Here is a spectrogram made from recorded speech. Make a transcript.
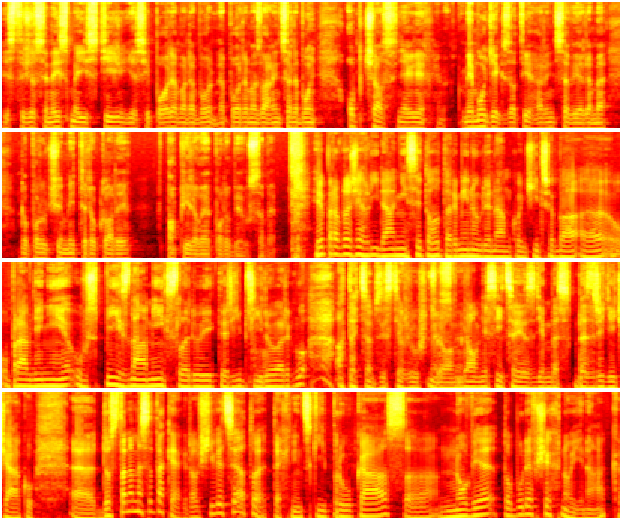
jestliže si nejsme jistí, jestli pojedeme nebo nepojedeme za hranice, nebo občas někdy mimo děk za ty hranice vyjedeme, doporučuji mít ty doklady papírové podobě u sebe. Je pravda, že hlídání si toho termínu, kdy nám končí třeba uh, oprávnění u spích známých sledují, kteří přijdou no. a řeknou, a teď jsem zjistil, že už mi dal, dal měsíce jezdím bez, bez řidičáku. Uh, dostaneme se také k další věci a to je technický průkaz. Uh, nově to bude všechno jinak.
